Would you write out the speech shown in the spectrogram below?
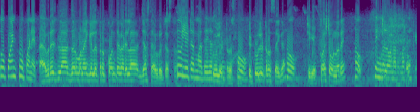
टू पॉईंट टू पण येतं ऍव्हरेजला जर म्हणाय गेलं तर कोणत्या गाडीला जास्त ऍव्हरेज असतात टू लिटरमध्ये टू लिटर्स हे. टू लिटर्स आहे का? हो. ठीक आहे. फर्स्ट ओनर आहे? हो. सिंगल ओनरमध्ये. ओके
